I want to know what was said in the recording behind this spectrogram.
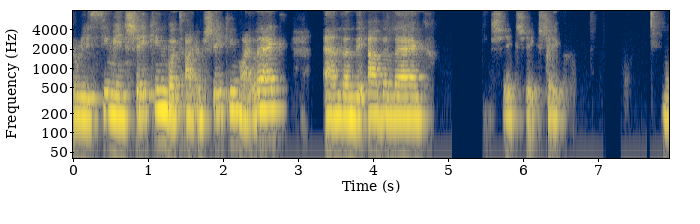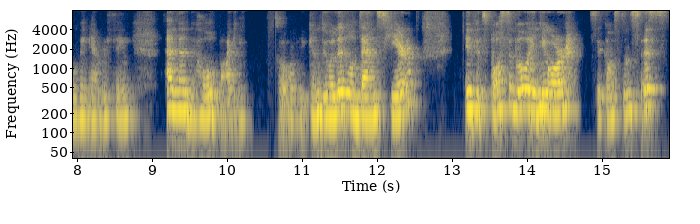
really see me shaking, but I am shaking my leg. And then the other leg, shake, shake, shake, moving everything. And then the whole body. So you can do a little dance here if it's possible in your circumstances,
